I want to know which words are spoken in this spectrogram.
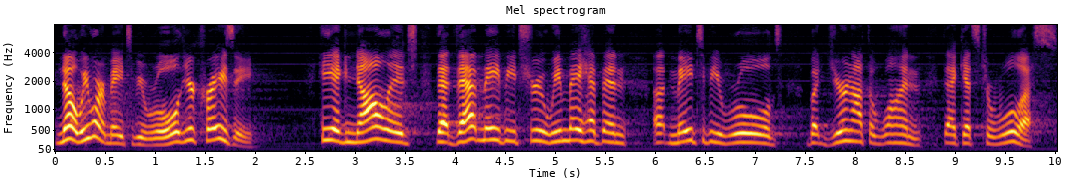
No, we weren't made to be ruled. You're crazy. He acknowledged that that may be true. We may have been uh, made to be ruled, but you're not the one that gets to rule us.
